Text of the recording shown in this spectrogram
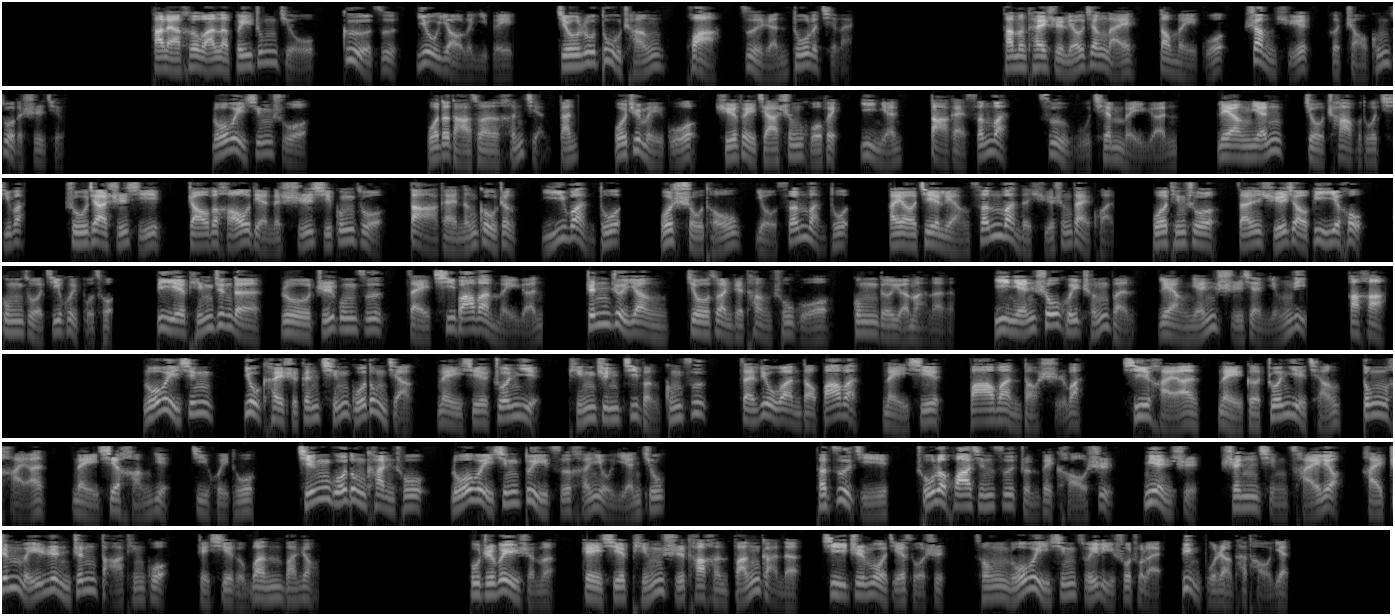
他俩喝完了杯中酒，各自又要了一杯，酒入肚肠，话自然多了起来。他们开始聊将来到美国上学和找工作的事情。罗卫星说：“我的打算很简单，我去美国，学费加生活费，一年大概三万。”四五千美元，两年就差不多七万。暑假实习，找个好点的实习工作，大概能够挣一万多。我手头有三万多，还要借两三万的学生贷款。我听说咱学校毕业后工作机会不错，毕业平均的入职工资在七八万美元。真这样，就算这趟出国功德圆满了。一年收回成本。两年实现盈利，哈哈。罗卫星又开始跟秦国栋讲哪些专业平均基本工资在六万到八万，哪些八万到十万。西海岸哪个专业强？东海岸哪些行业机会多。秦国栋看出罗卫星对此很有研究，他自己除了花心思准备考试、面试、申请材料，还真没认真打听过这些个弯弯绕。不知为什么，这些平时他很反感的细枝末节琐事，从罗卫星嘴里说出来，并不让他讨厌。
